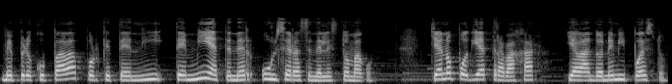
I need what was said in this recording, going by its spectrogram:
Me preocupaba porque temía tener úlceras en el estómago. Ya no podía trabajar y abandoné mi puesto.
